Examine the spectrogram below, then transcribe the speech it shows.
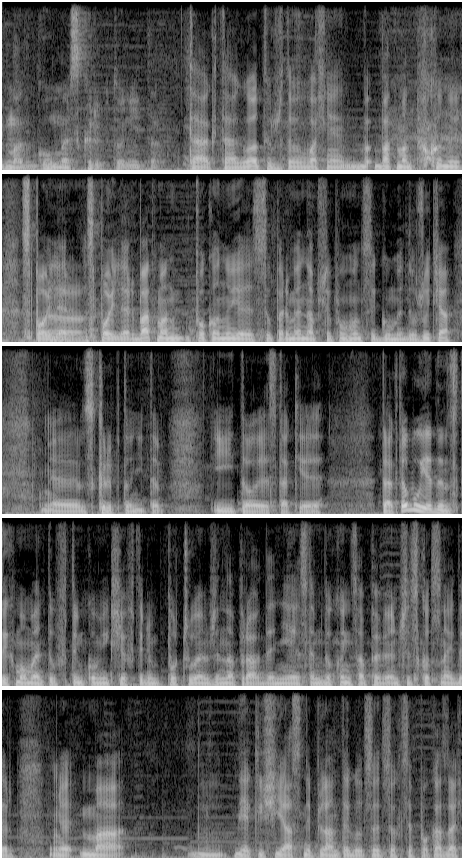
I ma gumę z kryptonita. Tak, tak. Otóż to właśnie Batman pokonuje. Spoiler, spoiler. Batman pokonuje Supermana przy pomocy gumy do rzucia e, z kryptonitem. I to jest takie. Tak, to był jeden z tych momentów w tym komiksie, w którym poczułem, że naprawdę nie jestem do końca pewien, czy Scott Snyder e, ma jakiś jasny plan tego, co, co chcę pokazać.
